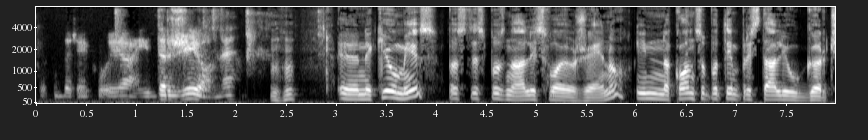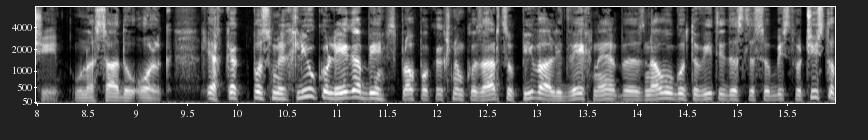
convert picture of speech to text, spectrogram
kako bi rekel, ja, jih držijo. Ne. Uh mhm. -huh. E, nekje vmes pa ste spoznali svojo ženo in na koncu potem pristali v Grčiji, v nasadu Olk. Ja, kak posmehljiv kolega bi, sploh po kakšnem kozarcu piva ali dveh, ne, znal ugotoviti, da ste se v bistvu čisto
